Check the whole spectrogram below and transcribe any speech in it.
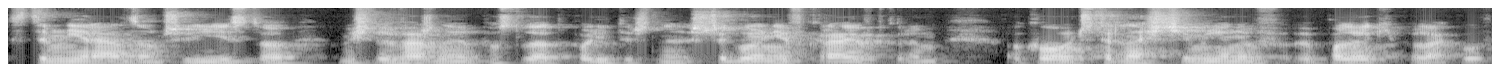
z tym nie radzą, czyli jest to, myślę, ważny postulat polityczny, szczególnie w kraju, w którym około 14 milionów Polek i Polaków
